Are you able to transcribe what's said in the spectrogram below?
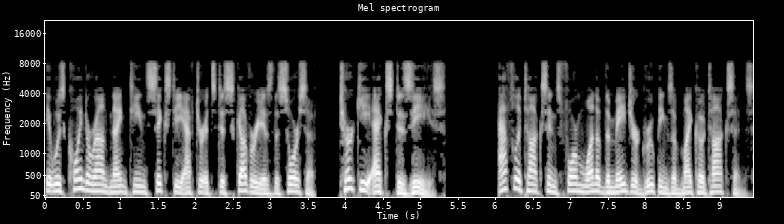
It was coined around 1960 after its discovery as the source of turkey X disease. Aflatoxins form one of the major groupings of mycotoxins.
